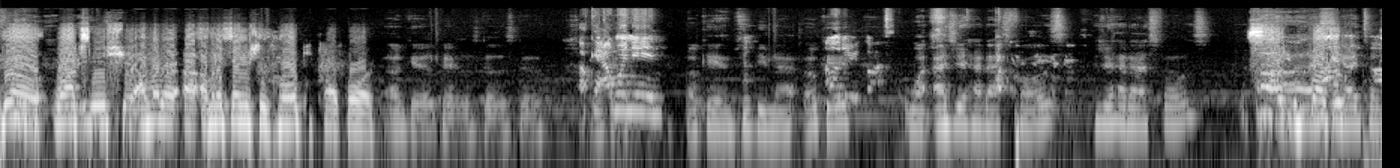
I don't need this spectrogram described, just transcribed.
Bro, watch this shit. I'm gonna uh, I'm gonna finish this whole parkour. Okay, okay. Let's go. Let's go. Okay, I went in. Okay, MCPE Matt. Oh, there Okay. you. What? As your head ass falls. As your head ass falls. Ah, you see, fucking I told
